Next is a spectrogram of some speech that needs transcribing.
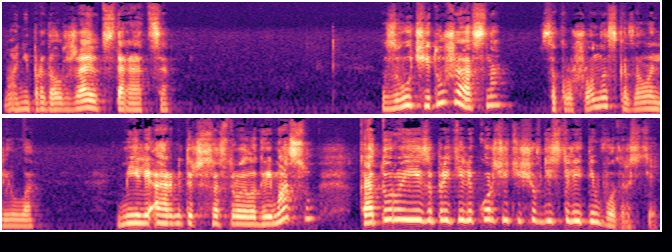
но они продолжают стараться. «Звучит ужасно», — сокрушенно сказала Лилла. Милли Армитедж состроила гримасу, которую ей запретили корчить еще в десятилетнем возрасте.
